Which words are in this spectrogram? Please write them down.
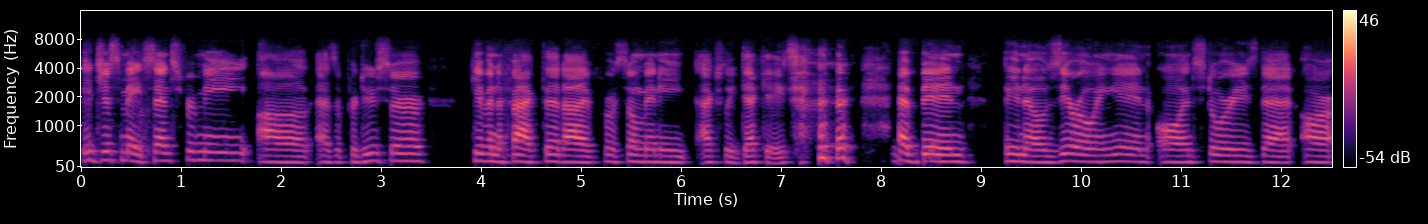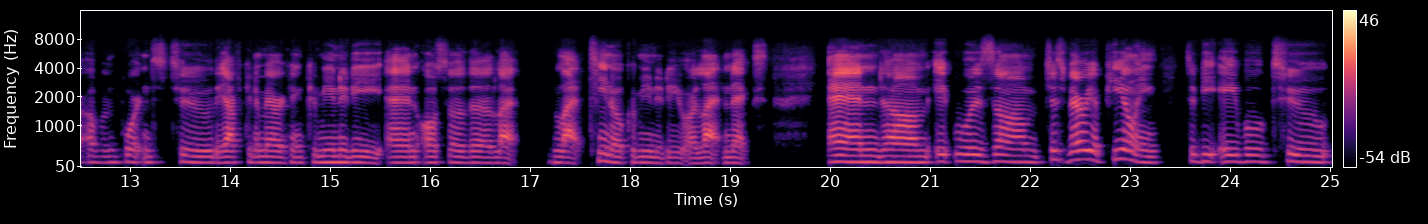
it just made sense for me uh, as a producer, given the fact that I, for so many, actually decades, have been, you know, zeroing in on stories that are of importance to the African American community and also the Lat- Latino community or Latinx. And um, it was um, just very appealing to be able to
